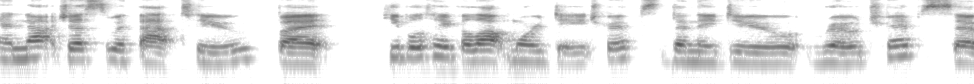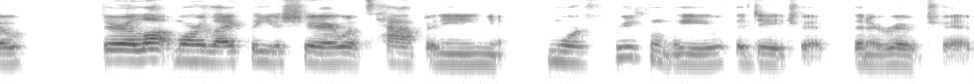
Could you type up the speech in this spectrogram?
And not just with that, too, but people take a lot more day trips than they do road trips. So they're a lot more likely to share what's happening more frequently with a day trip than a road trip.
